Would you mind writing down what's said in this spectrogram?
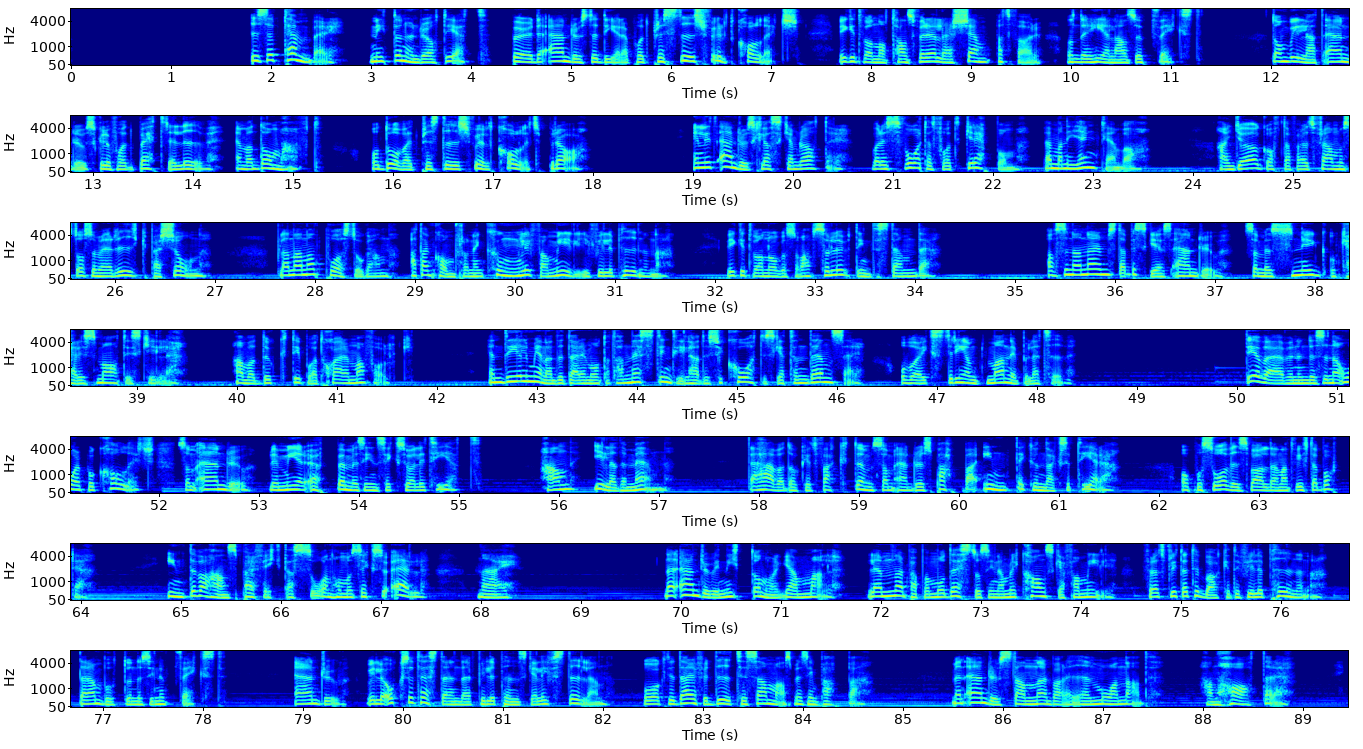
I september 1981 började Andrew studera på ett prestigefyllt college, vilket var något hans föräldrar kämpat för under hela hans uppväxt. De ville att Andrew skulle få ett bättre liv än vad de haft och då var ett prestigefyllt college bra. Enligt Andrews klasskamrater var det svårt att få ett grepp om vem han egentligen var. Han ljög ofta för att framstå som en rik person. Bland annat påstod han att han kom från en kunglig familj i Filippinerna, vilket var något som absolut inte stämde. Av sina närmsta beskrevs Andrew som en snygg och karismatisk kille. Han var duktig på att skärma folk. En del menade däremot att han nästintill hade psykotiska tendenser och var extremt manipulativ. Det var även under sina år på college som Andrew blev mer öppen med sin sexualitet. Han gillade män. Det här var dock ett faktum som Andrews pappa inte kunde acceptera. Och på så vis valde han att vifta bort det. Inte var hans perfekta son homosexuell. Nej. När Andrew är 19 år gammal lämnar pappa Modesto sin amerikanska familj för att flytta tillbaka till Filippinerna där han bott under sin uppväxt. Andrew ville också testa den där filippinska livsstilen och åkte därför dit tillsammans med sin pappa. Men Andrew stannar bara i en månad. Han hatar det.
